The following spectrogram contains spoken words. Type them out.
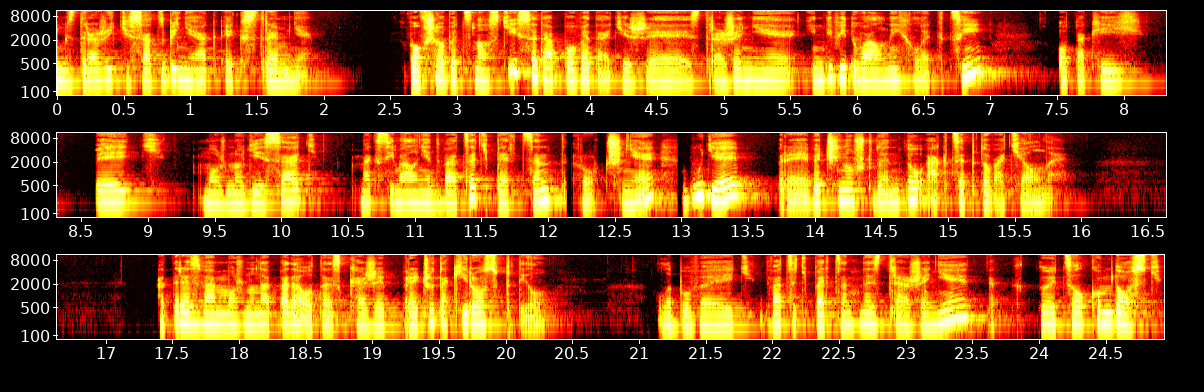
im zdražíte sadzby nejak extrémne. Vo všeobecnosti sa dá povedať, že zdraženie individuálnych lekcií o takých 5, možno 10, maximálne 20% ročne bude pre väčšinu študentov akceptovateľné. A teraz vám možno napadá otázka, že prečo taký rozptyl? Lebo veď 20-percentné zdraženie, tak to je celkom dosť.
